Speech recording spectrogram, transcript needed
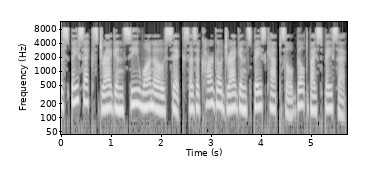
The SpaceX Dragon C-106 is a cargo Dragon space capsule built by SpaceX.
